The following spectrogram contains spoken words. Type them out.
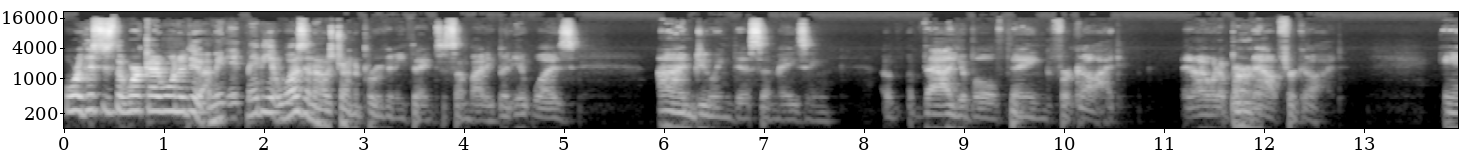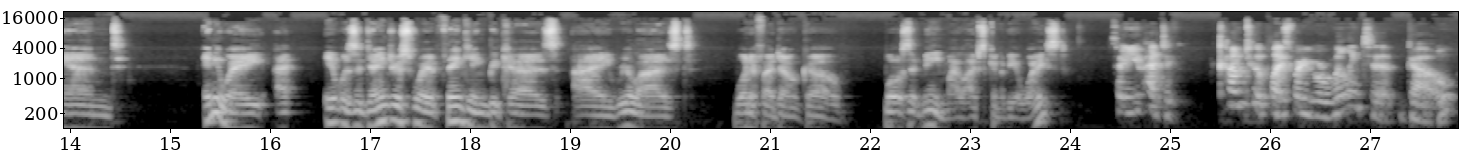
Or this is the work I want to do. I mean, it, maybe it wasn't I was trying to prove anything to somebody, but it was I'm doing this amazing, valuable thing for God. And I want to burn out for God. And anyway, I, it was a dangerous way of thinking because I realized, what if I don't go? What does it mean? My life's going to be a waste? So you had to come to a place where you were willing to go,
